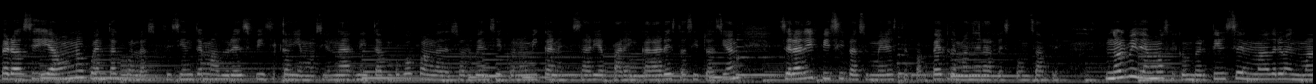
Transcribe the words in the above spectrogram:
Pero si aún no cuentan con la suficiente madurez física y emocional ni tampoco con la solvencia económica necesaria para encarar esta situación, será difícil asumir este papel de manera responsable. No olvidemos que convertirse en madre o en,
